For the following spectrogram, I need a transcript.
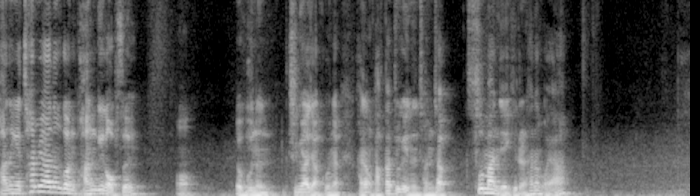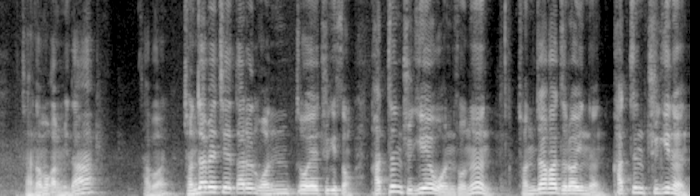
반응에 참여하는 건 관계가 없어요. 어. 여부는 중요하지 않고 그냥 가장 바깥쪽에 있는 전자 수만 얘기를 하는 거야. 자, 넘어갑니다. 4번. 전자 배치에 따른 원소의 주기성. 같은 주기의 원소는 전자가 들어 있는 같은 주기는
